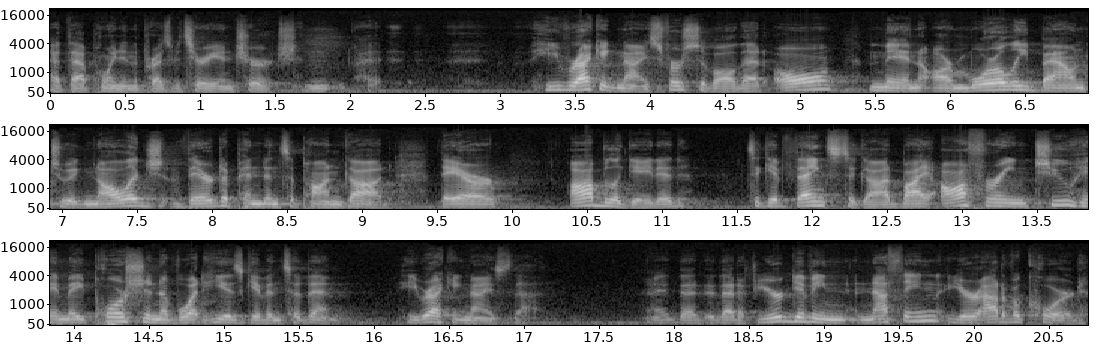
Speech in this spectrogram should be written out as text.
at that point in the Presbyterian church. And he recognized, first of all, that all men are morally bound to acknowledge their dependence upon God. They are obligated to give thanks to God by offering to him a portion of what he has given to them. He recognized that. Right? That, that if you're giving nothing, you're out of accord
